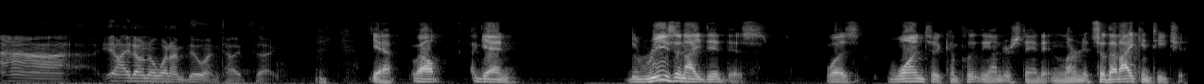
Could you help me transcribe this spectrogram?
uh, you know, I don't know what I'm doing type thing. Yeah. Well, again, the reason I did this was one, to completely understand it and learn it so that I can teach it.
